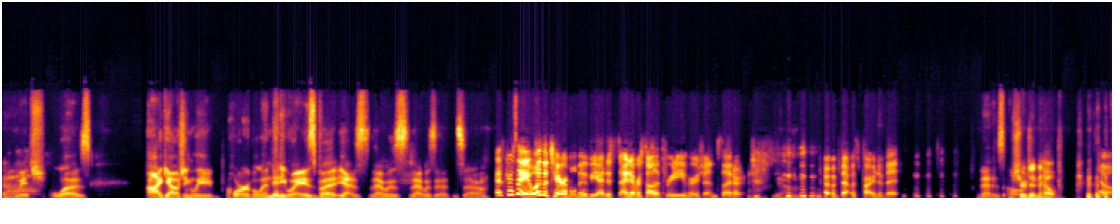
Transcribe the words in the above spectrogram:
Oh. which was eye gougingly horrible in many ways. But yes, that was that was it. So I was gonna say it was a terrible movie. I just I never saw the 3D version, so I don't yeah, know if that was part of it. that is all. Sure didn't help. No.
